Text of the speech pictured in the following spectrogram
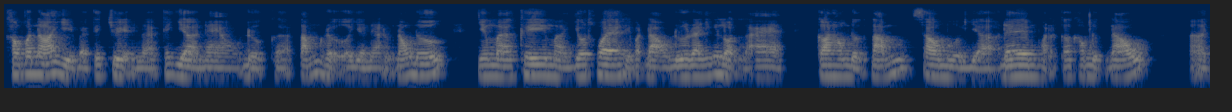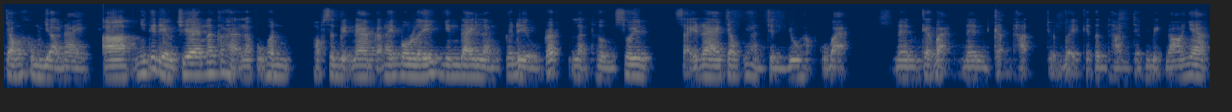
không có nói gì về cái chuyện là cái giờ nào được ờ, tắm rửa giờ nào được nấu nướng. Nhưng mà khi mà vô thuê thì bắt đầu đưa ra những cái luật là à, con không được tắm sau 10 giờ đêm hoặc là con không được nấu uh, trong cái khung giờ này. Uh, những cái điều trên nó có thể là phụ huynh học sinh Việt Nam cảm thấy vô lý nhưng đây là một cái điều rất là thường xuyên xảy ra trong cái hành trình du học của bạn nên các bạn nên cẩn thận chuẩn bị cái tinh thần cho cái việc đó nha.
